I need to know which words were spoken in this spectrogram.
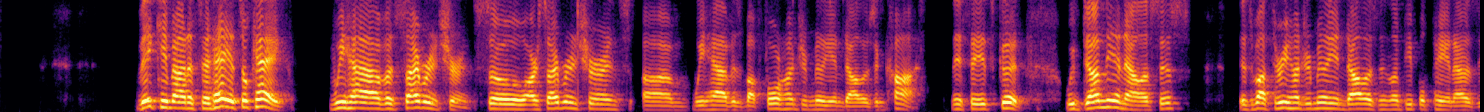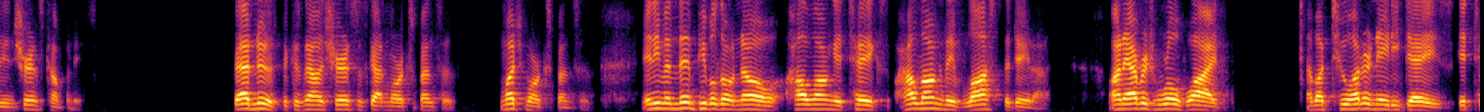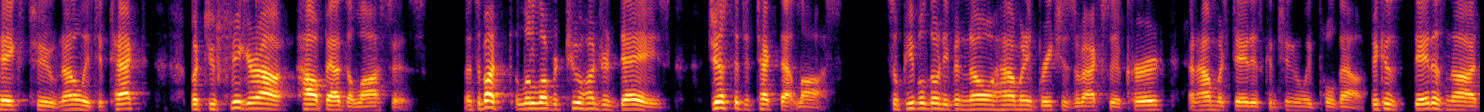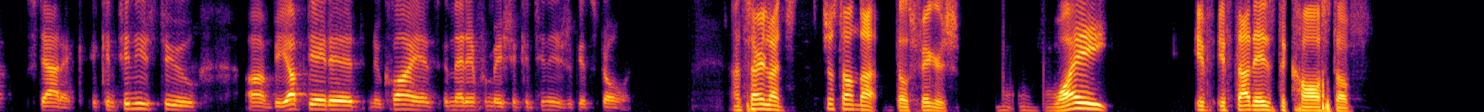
They came out and said, hey, it's okay. We have a cyber insurance. So our cyber insurance um, we have is about $400 million in cost. They say it's good. We've done the analysis. It's about $300 million in then people paying out as the insurance companies. Bad news because now insurance has gotten more expensive, much more expensive. And even then, people don't know how long it takes, how long they've lost the data. On average, worldwide, about 280 days it takes to not only detect, but to figure out how bad the loss is. It's about a little over 200 days just to detect that loss. So people don't even know how many breaches have actually occurred and how much data is continually pulled out because data is not static. It continues to um, be updated, new clients, and that information continues to get stolen. And sorry, Lance, just on that those figures, why, if if that is the cost of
